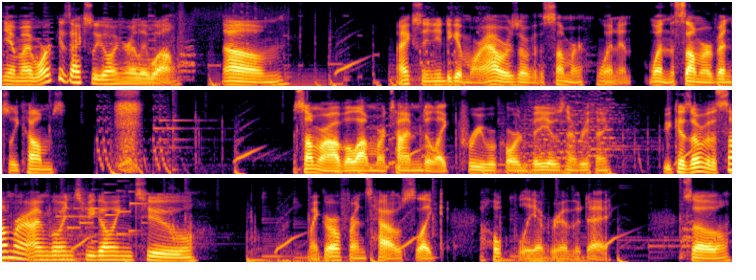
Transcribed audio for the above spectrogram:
Yeah, my work is actually going really well. Um, I actually need to get more hours over the summer when it, when the summer eventually comes. Summer I'll have a lot more time to like pre-record videos and everything. Because over the summer I'm going to be going to my girlfriend's house like hopefully every other day. So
